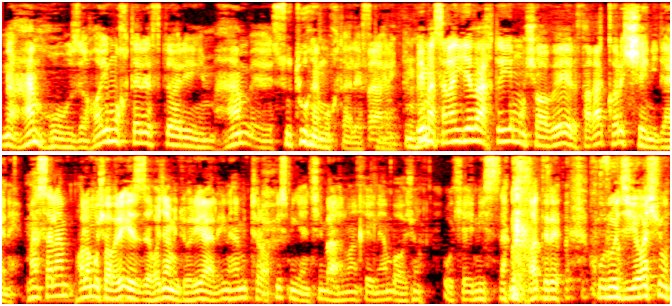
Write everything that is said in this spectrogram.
نه هم حوزه های مختلف داریم هم سطوح مختلف بله. داریم. ببین مثلا یه وقته مشاور فقط کار شنیدنه. مثلا حالا مشاوره ازدواج هم اینطوری این همین تراپیست میگن. چی بله من خیلی هم باهاشون okay نیستم به خاطر خروجیاشون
